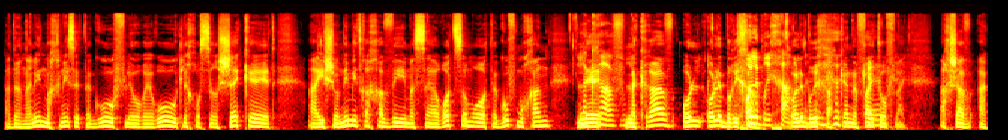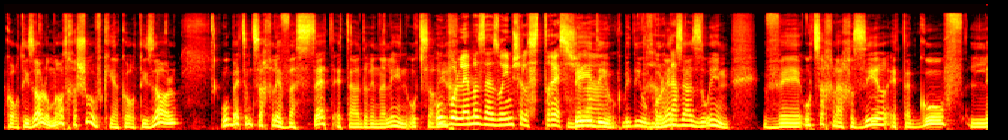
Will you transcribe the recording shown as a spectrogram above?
אדרנלין מכניס את הגוף לעוררות, לחוסר שקט, האישונים מתרחבים, השערות סומרות, הגוף מוכן לקרב, ל... לקרב או, או לבריחה. או לבריחה. או לבריחה, כן, ה-fight or flight. עכשיו, הקורטיזול הוא מאוד חשוב, כי הקורטיזול... הוא בעצם צריך לווסת את האדרנלין, הוא צריך... הוא בולם הזעזועים של הסטרס, בדיוק, של החרדה. בדיוק, בדיוק, בולם זעזועים. והוא צריך להחזיר את הגוף ל...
